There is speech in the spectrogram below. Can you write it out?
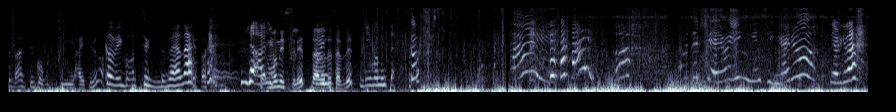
Så der skal vi gå bort og si hei til henne, da. Skal vi gå og tulle med henne? Er Vi må nisse litt. Det er jo desember. Vi må nisse. Hei! Åh, men det skjer jo ingenting her, jo. Gjør det ikke det?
